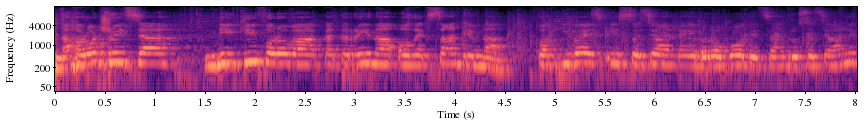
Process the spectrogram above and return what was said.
Нагороджується Нікіфорова Катерина Олександрівна, фахівець із соціальної роботи Центру соціальних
